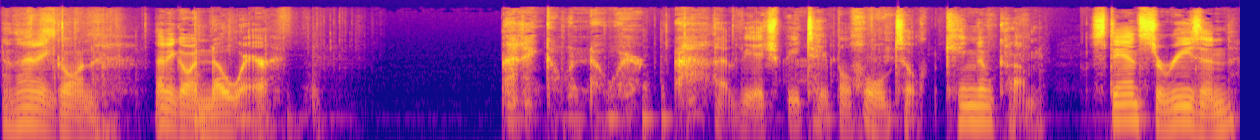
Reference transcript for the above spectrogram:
And that ain't going, that ain't going nowhere. That ain't going nowhere. That VHB tape will hold till kingdom come. Stands to reason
